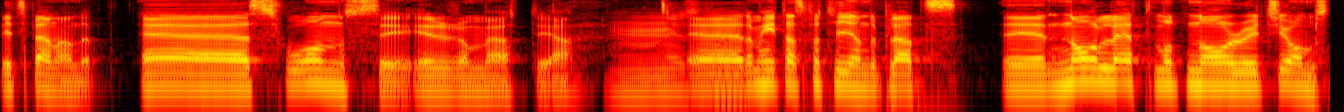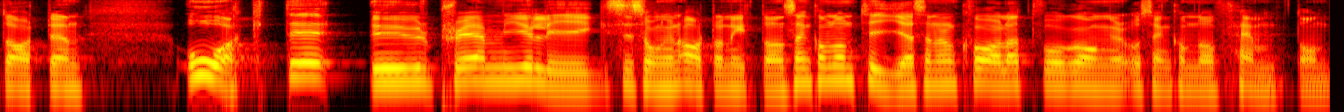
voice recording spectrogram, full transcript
Lite spännande. Eh, Swansea är det de möter, ja. Mm, Eh, det. de hittas på tionde plats. Eh, 0-1 mot Norwich i omstarten. Åkte ur Premier League säsongen 18-19. Sen kom de 10, sen har de kvalat två gånger och sen kom de 15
